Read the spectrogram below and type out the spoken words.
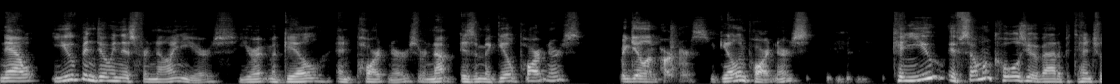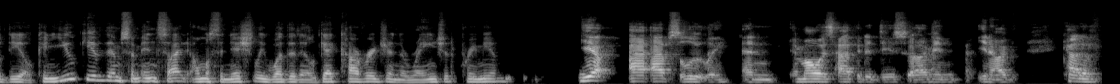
Now, you've been doing this for nine years. You're at McGill and Partners, or not? Is it McGill Partners? McGill and Partners. McGill and Partners can you if someone calls you about a potential deal can you give them some insight almost initially whether they'll get coverage and the range of the premium yeah absolutely and i'm always happy to do so i mean you know i've kind of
